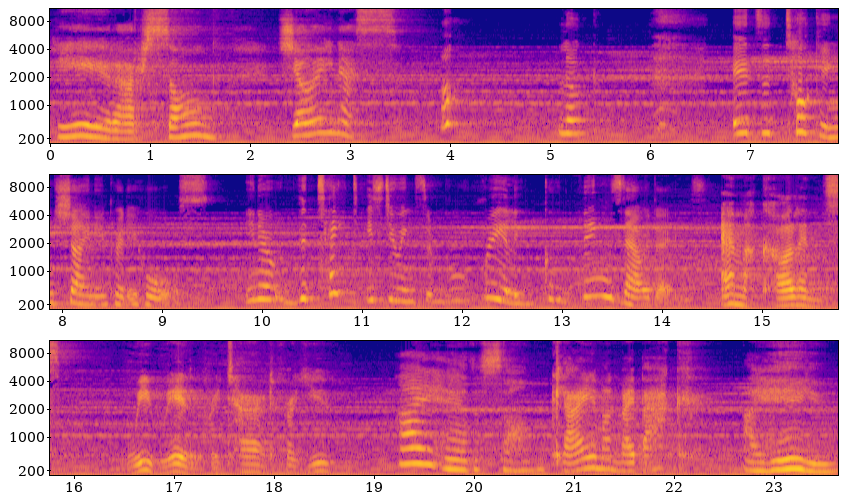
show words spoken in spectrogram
Hear our song. Join us. Oh, Look, it's a talking, shiny, pretty horse. You know, the Tate is doing some really good things nowadays. Emma Collins, we will return for you. I hear the song. Climb on my back. I hear you.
